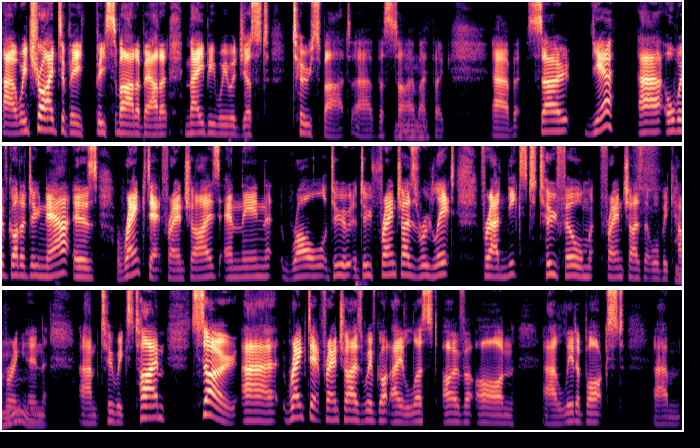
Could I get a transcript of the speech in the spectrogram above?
Uh, we tried to be be smart about it. Maybe we were just too smart uh, this time, I think. Uh, so yeah, uh, all we've got to do now is rank that franchise and then roll do do franchise roulette for our next two film franchise that we'll be covering Mm. in um, two weeks time. So uh, rank that franchise. We've got a list over on uh, Letterboxd. Um,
